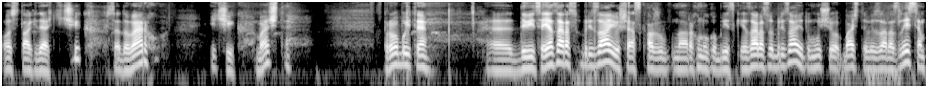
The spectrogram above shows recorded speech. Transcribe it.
Ось так йде чик, все доверху і чик. Бачите? Пробуйте. Е, Дивіться, я зараз обрізаю, ще скажу на рахунок обрізки. Я зараз обрізаю, тому що, бачите, ви зараз листям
